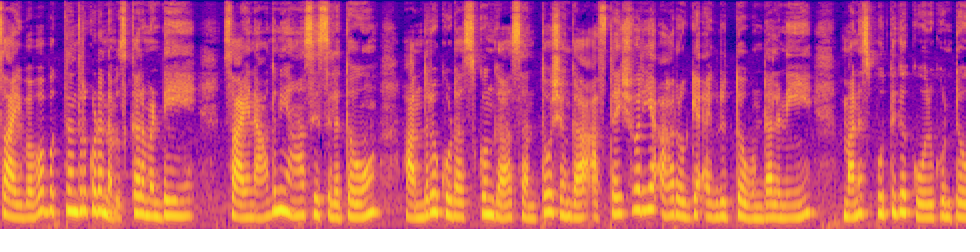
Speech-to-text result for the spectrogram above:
సాయిబాబా భక్తులందరూ కూడా నమస్కారం అండి. సాయినాథుని ఆశీస్సులతో అందరూ కూడా సుఖంగా సంతోషంగా అష్టైశ్వర్య ఆరోగ్య అభివృద్ధితో ఉండాలని మనస్ఫూర్తిగా కోరుకుంటూ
